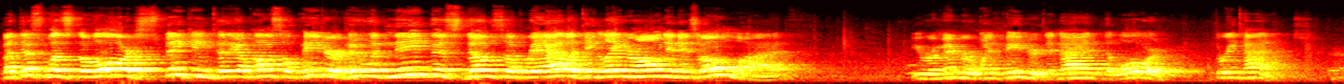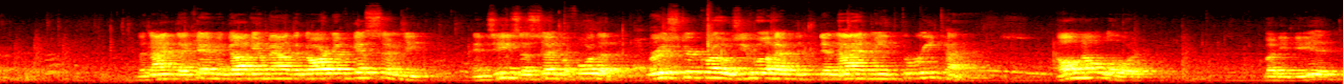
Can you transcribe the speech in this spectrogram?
but this was the Lord speaking to the Apostle Peter, who would need this dose of reality later on in his own life. You remember when Peter denied the Lord three times. The night they came and got him out of the Garden of Gethsemane. And Jesus said, Before the rooster crows, you will have denied me three times. Oh no, Lord. But he did.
